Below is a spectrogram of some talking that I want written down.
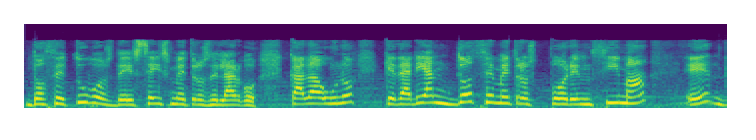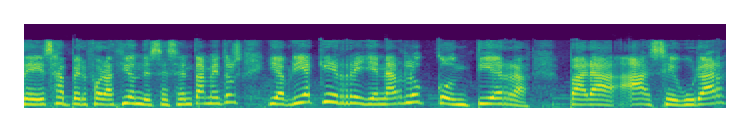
12 tubos de 6 metros de largo cada uno, quedarían 12 metros por encima ¿eh? de esa perforación de 60 metros y habría que rellenarlo con tierra para asegurar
